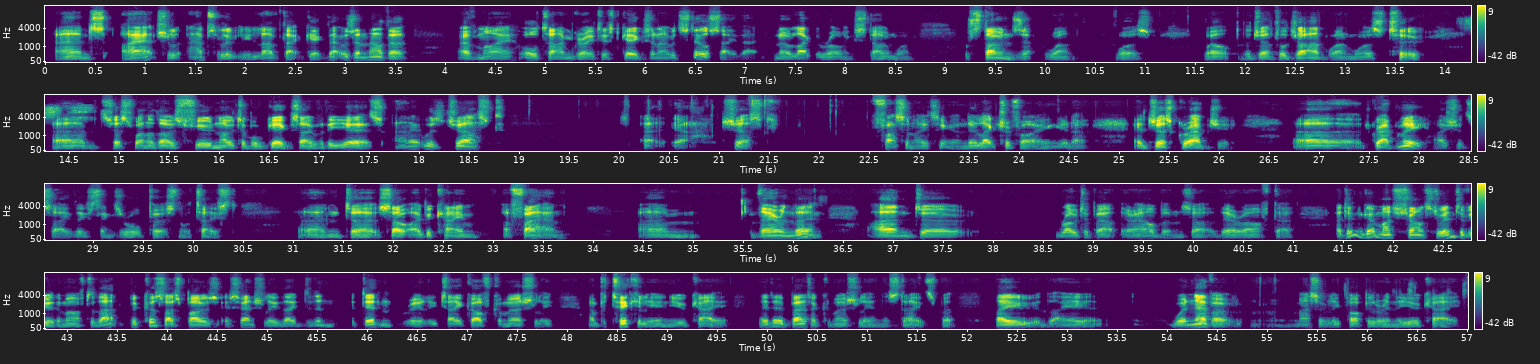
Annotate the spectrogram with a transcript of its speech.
And I actually absolutely loved that gig. That was another of my all-time greatest gigs, and I would still say that. You know, like the Rolling Stone one, Stones one was. Well, the Gentle Giant one was too. Um, just one of those few notable gigs over the years, and it was just, uh, yeah, just fascinating and electrifying. You know, it just grabbed you, uh, grabbed me, I should say. These things are all personal taste, and uh, so I became a fan um, there and then, and uh, wrote about their albums uh, thereafter. I didn't get much chance to interview them after that because I suppose essentially they didn't didn't really take off commercially, and particularly in UK. They did better commercially in the states, but they they were never massively popular in the UK,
